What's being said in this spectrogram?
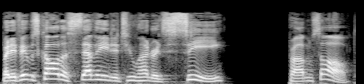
But if it was called a 70 to 200C, problem solved.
